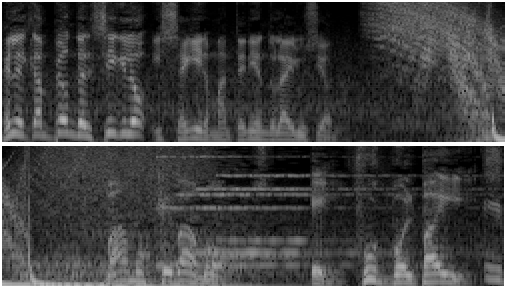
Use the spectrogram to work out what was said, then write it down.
en el campeón del siglo y seguir manteniendo la ilusión. Vamos que vamos. El fútbol país.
